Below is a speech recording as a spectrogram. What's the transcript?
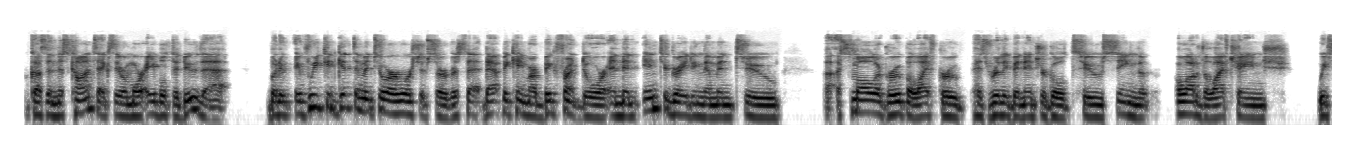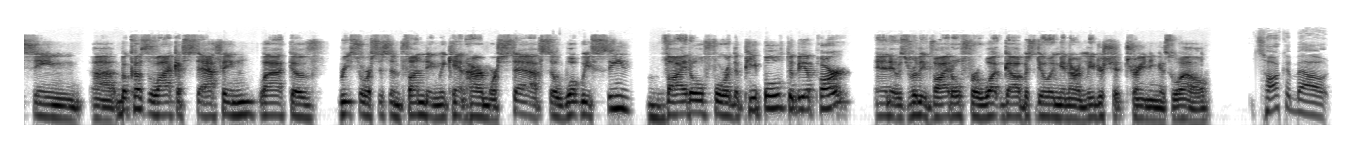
because in this context, they were more able to do that. But if, if we could get them into our worship service, that that became our big front door, and then integrating them into a smaller group, a life group, has really been integral to seeing the, a lot of the life change we've seen uh, because of lack of staffing, lack of resources and funding. We can't hire more staff. So what we've seen vital for the people to be a part, and it was really vital for what God was doing in our leadership training as well talk about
